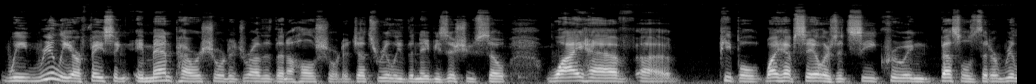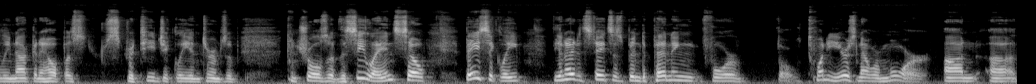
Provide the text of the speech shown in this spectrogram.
we really are facing a manpower shortage rather than a hull shortage. That's really the Navy's issue. So why have uh, people, why have sailors at sea crewing vessels that are really not going to help us strategically in terms of controls of the sea lanes? So basically, the United States has been depending for 20 years now or more on uh,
